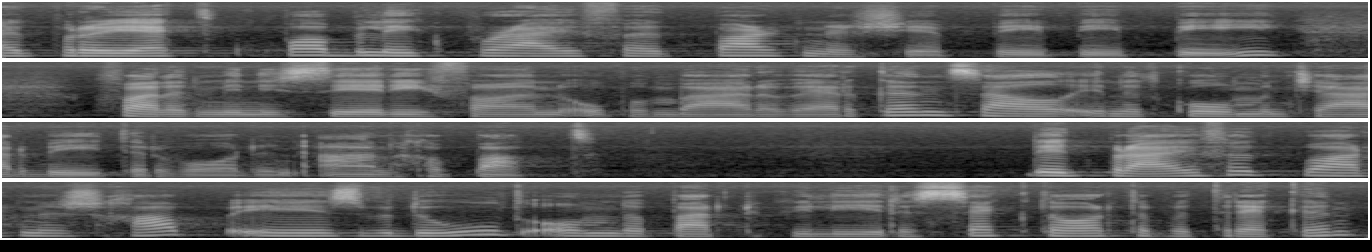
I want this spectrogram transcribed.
Het project Public-Private Partnership PPP van het ministerie van Openbare Werken zal in het komend jaar beter worden aangepakt. Dit private partnerschap is bedoeld om de particuliere sector te betrekken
